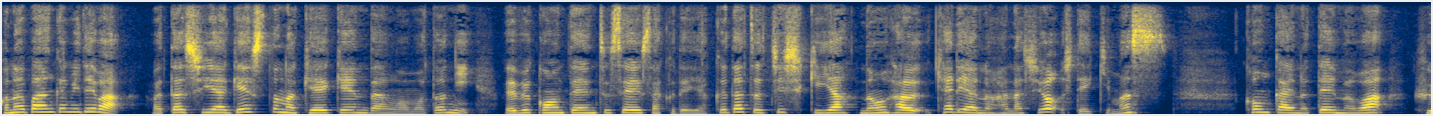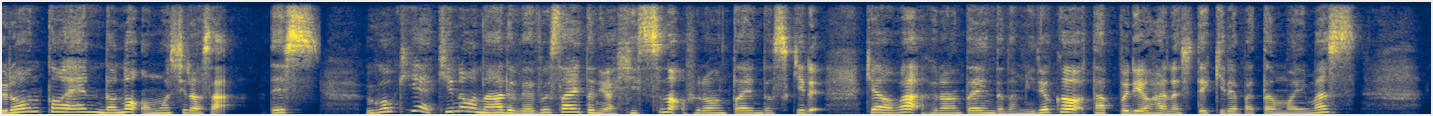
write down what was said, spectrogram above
この番組では私やゲストの経験談をもとに Web コンテンツ制作で役立つ知識やノウハウ、キャリアの話をしていきます。今回のテーマはフロントエンドの面白さです。動きや機能のあるウェブサイトには必須のフロントエンドスキル。今日はフロントエンドの魅力をたっぷりお話しできればと思います。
